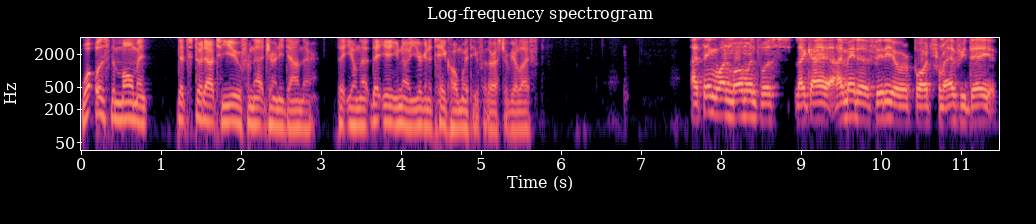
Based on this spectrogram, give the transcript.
what was the moment that stood out to you from that journey down there that you'll know, that you know you're going to take home with you for the rest of your life. I think one moment was like I, I made a video report from every day.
